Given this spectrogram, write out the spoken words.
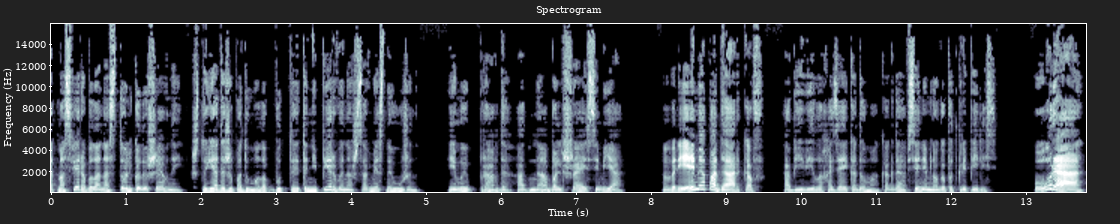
Атмосфера была настолько душевной, что я даже подумала, будто это не первый наш совместный ужин. И мы, правда, одна большая семья. «Время подарков», — объявила хозяйка дома, когда все немного подкрепились. «Ура!»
